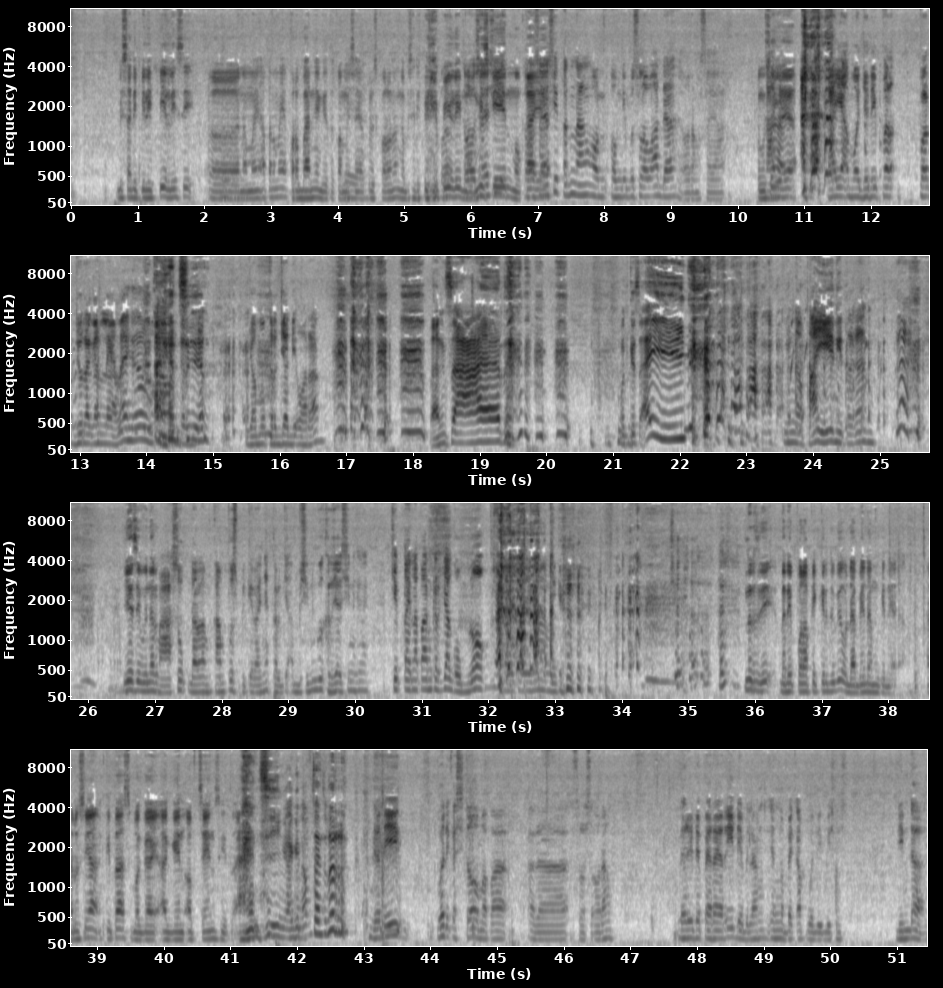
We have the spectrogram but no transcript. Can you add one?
bisa dipilih-pilih sih eh, namanya apa namanya korbannya gitu. Kalau misalnya Iya. virus corona nggak bisa dipilih-pilih mau miskin sih- mau kalau saya kaya. sih tenang om- omnibus law ada. Orang saya pengusaha kaya. ya. Kayak mau jadi per juragan leleh ya Anjir. kerja. Nggak mau kerja di orang. Bangsat. Podcast aing. Ngapain gitu kan? Iya sih benar masuk dalam kampus pikirannya kerja. Abis ini gue kerja di sini. Ciptain lapangan kerja goblok. bener sih dari pola pikir juga udah beda mungkin ya. Harusnya kita sebagai agen of change gitu. Anjing agen of change bener. Jadi gue dikasih tahu sama pak ada salah seorang dari DPR RI dia bilang yang nge-backup gue di bisnis. Dinda.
